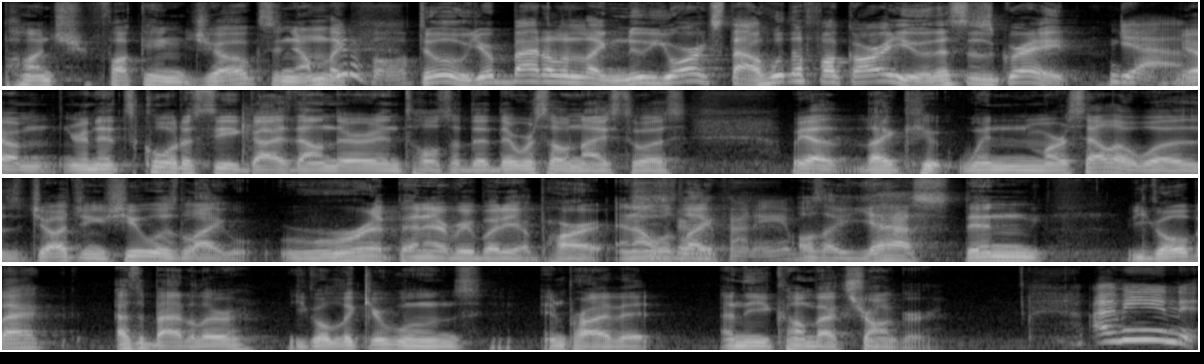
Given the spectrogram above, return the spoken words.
punch fucking jokes and I'm like, Beautiful. dude, you're battling like New York style. Who the fuck are you? This is great. Yeah. Yeah, um, and it's cool to see guys down there in Tulsa that they were so nice to us. But yeah, like when Marcella was judging, she was like ripping everybody apart, and I was like, funny. I was like, yes. Then you go back as a battler, you go lick your wounds in private, and then you come back stronger. I mean,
